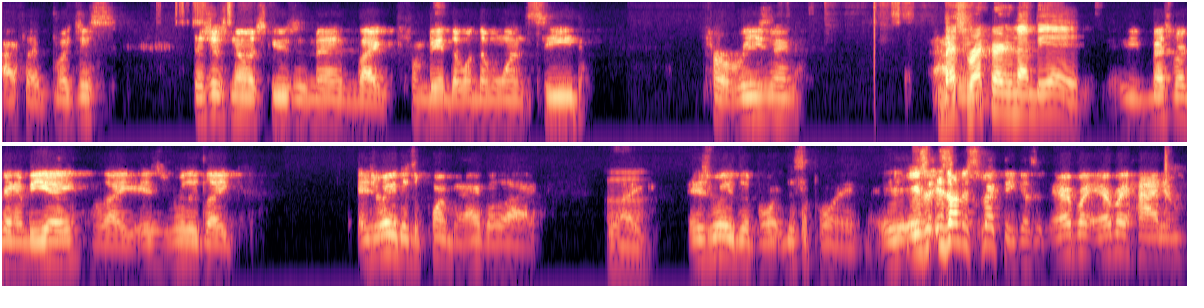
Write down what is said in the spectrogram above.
I feel like, but just there's just no excuses, man. Like from being the one number one seed for a reason. Best Having- record in NBA. best record in NBA. Like it's really like it's really disappointment. I ain't gonna lie. Uh-huh. Like it's really disappoint- disappointing. It's, it's unexpected because everybody everybody had him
